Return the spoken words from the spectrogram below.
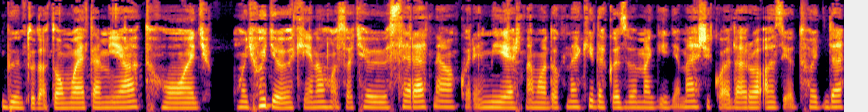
bűntudatom volt emiatt, hogy hogy hogy jövök én ahhoz, hogyha ő szeretne, akkor én miért nem adok neki, de közben meg így a másik oldalról az jött, hogy de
